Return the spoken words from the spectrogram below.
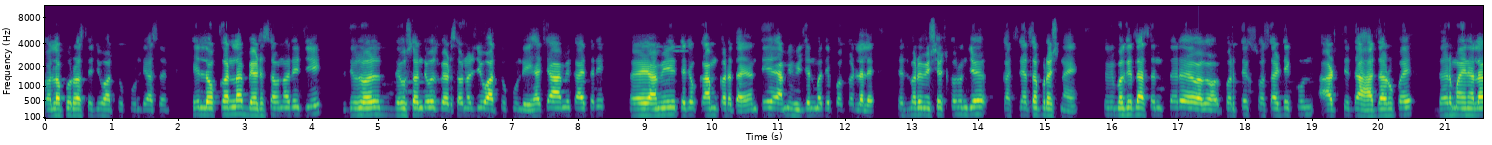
सोलापूर रस्त्याची वाहतूक कोंडी असन. हे लोकांना भेडसावणारी जी दिवस दिवसेंदिवस भेडसावणारी जी वाहतूक कोंडी ह्याच्या आम्ही काहीतरी आम्ही त्याच्यावर काम करत आहे आणि ते आम्ही व्हिजनमध्ये पकडलेलं आहे. त्याचबरोबर विशेष करून जे कचऱ्याचा प्रश्न आहे तुम्ही बघितलं असेल तर प्रत्येक सोसायटीकडून आठ ते दहा हजार रुपये दर महिन्याला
